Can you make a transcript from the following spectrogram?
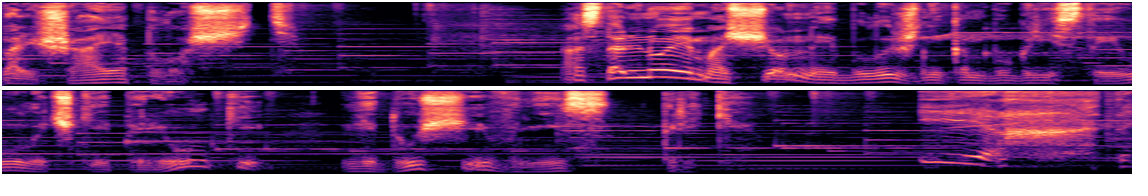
большая площадь. Остальное мощенные булыжником бугристые улочки и переулки, ведущие вниз к реке. Эх, да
